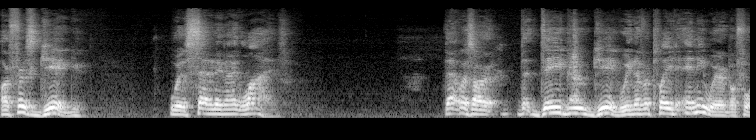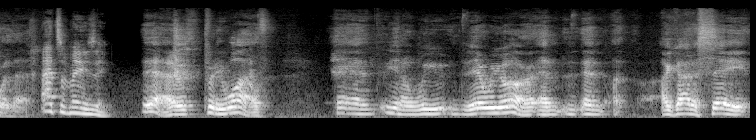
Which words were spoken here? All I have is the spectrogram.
our first gig was Saturday Night Live. That was our the debut gig. We never played anywhere before that. That's amazing. Yeah, it was pretty wild. And you know, we there we are, and and I gotta say,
